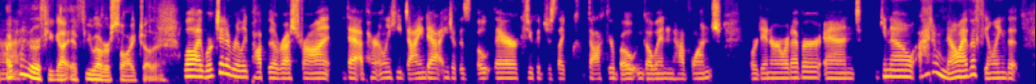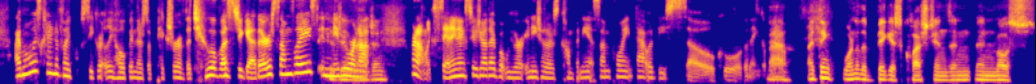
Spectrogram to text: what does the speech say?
I Uh, wonder if you got, if you ever saw each other. well i worked at a really popular restaurant that apparently he dined at. He took his boat there because you could just like dock your boat and go in and have lunch or dinner or whatever and you know i don't know. I have a feeling that i'm always kind of like secretly hoping there's a picture of the two of us together someplace and Could maybe we're not we're not like standing next to each other but we were in each other's company at some point. That would be so cool to think about. Yeah. I think one of the biggest questions and, and most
